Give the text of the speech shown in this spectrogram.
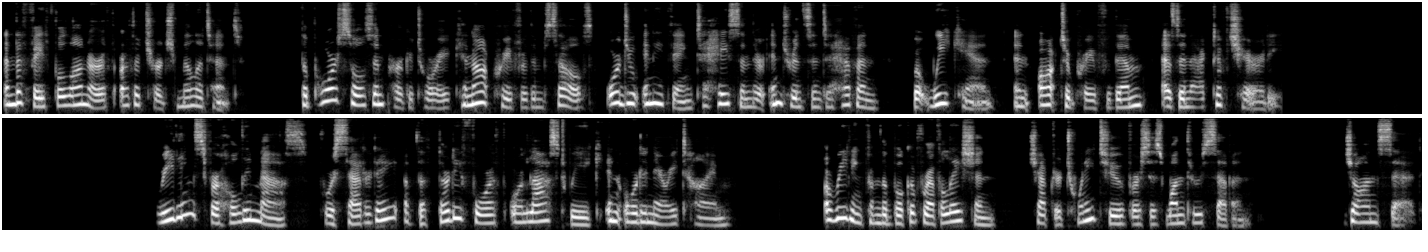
and the faithful on earth are the Church militant. The poor souls in purgatory cannot pray for themselves or do anything to hasten their entrance into heaven, but we can and ought to pray for them as an act of charity. Readings for Holy Mass for Saturday of the 34th or last week in Ordinary Time. A reading from the book of Revelation, chapter 22, verses 1 through 7. John said,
